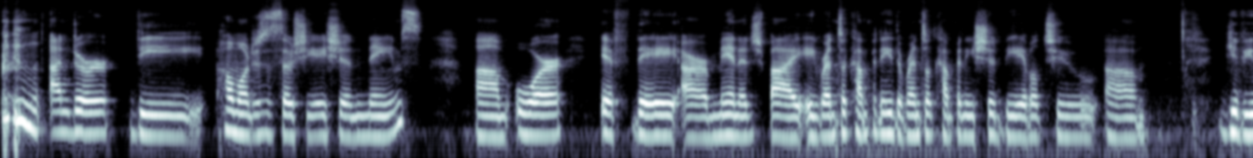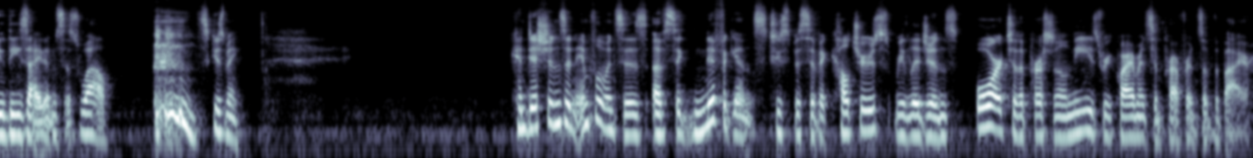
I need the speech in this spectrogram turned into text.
under the Homeowners Association names, um, or if they are managed by a rental company, the rental company should be able to um, give you these items as well. Excuse me. Conditions and influences of significance to specific cultures, religions, or to the personal needs, requirements, and preference of the buyer.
